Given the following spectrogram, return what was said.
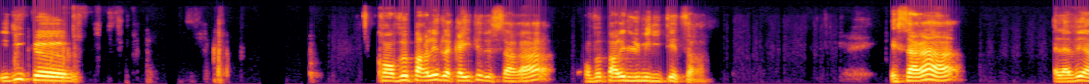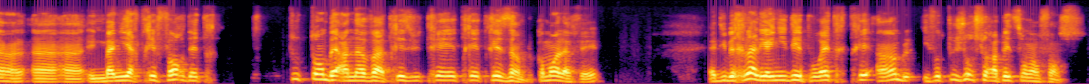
il dit que quand on veut parler de la qualité de Sarah, on veut parler de l'humilité de Sarah. Et Sarah, elle avait une manière très forte d'être tout tombée en ava, très, très, très, très humble. Comment elle a fait? Elle dit, il y a une idée, pour être très humble, il faut toujours se rappeler de son enfance.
